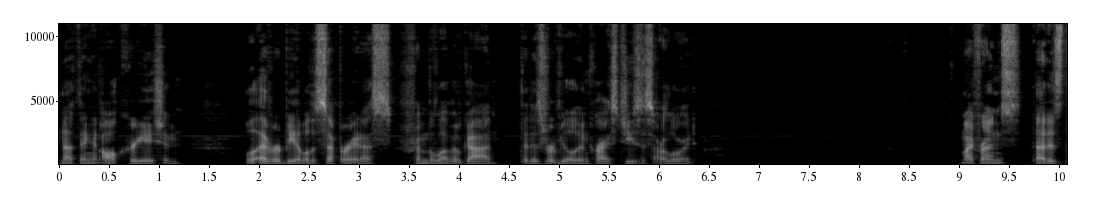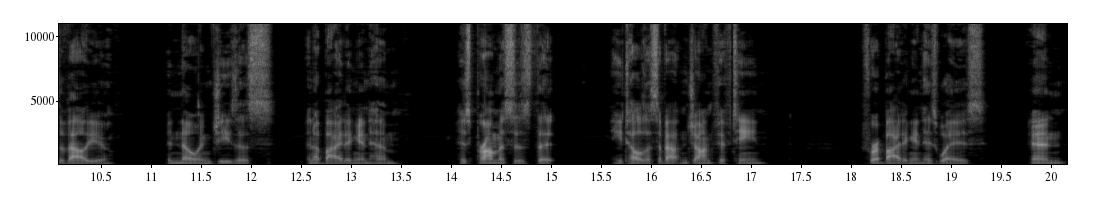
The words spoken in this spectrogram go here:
nothing in all creation, will ever be able to separate us from the love of God that is revealed in Christ Jesus our Lord. My friends, that is the value in knowing Jesus and abiding in Him. His promises that He tells us about in John 15 for abiding in His ways. And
